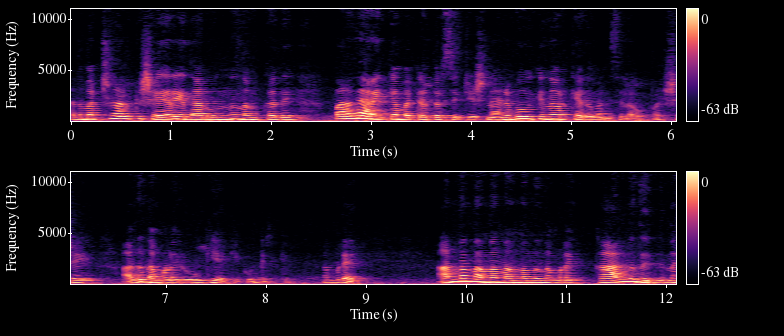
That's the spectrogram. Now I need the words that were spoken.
അത് മറ്റൊരാൾക്ക് ഷെയർ ചെയ്താൽ ഒന്നും നമുക്കത് പറഞ്ഞറിയിക്കാൻ പറ്റാത്തൊരു സിറ്റുവേഷൻ അനുഭവിക്കുന്നവർക്കേ അത് മനസ്സിലാവും. പക്ഷേ അത് നമ്മളെ രോഗിയാക്കിക്കൊണ്ടിരിക്കും. നമ്മുടെ അന്നന്ന് അന്നന്ന് അന്നന്ന് നമ്മളെ കാർന്ന് തിന്നുന്ന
